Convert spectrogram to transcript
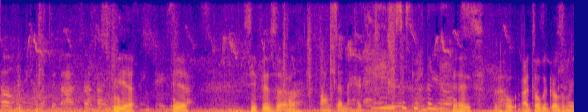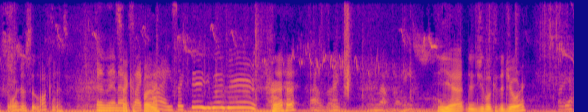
Oh, honey, I looked at that. So funny. Yeah. Yeah. See if it's uh. All of a sudden I heard, hey, Mrs. Levin. Yeah, I told the girls I'm like, so when is it locking us? And then It's I was like a like, funny- hi. He's like, hey, you guys are here. I was like, isn't that funny? yeah. Did you look at the jewelry? Oh, yeah.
